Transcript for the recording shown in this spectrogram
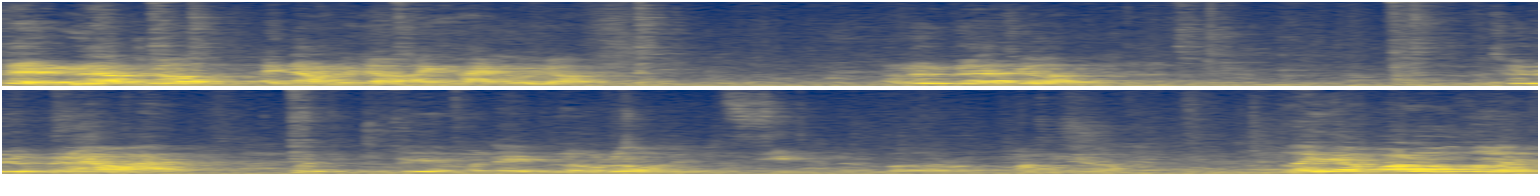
Để đứa nào chưa? Anh nào nữa nhở? Anh hải thôi nhở? Đã được ra chưa? Chưa được thế nào á? Bây giờ mà để lâu lâu thì xịt vợ mắng chưa lấy nhau bao lâu rồi?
